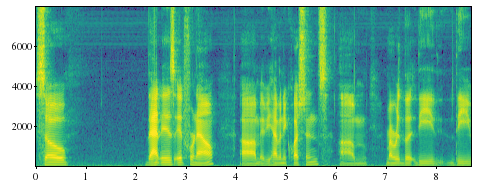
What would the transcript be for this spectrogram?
So that is it for now. Um, if you have any questions, um, remember the, the, the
